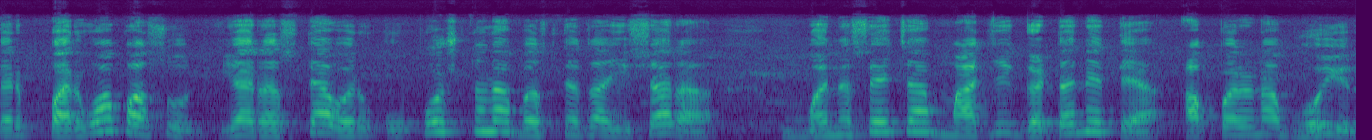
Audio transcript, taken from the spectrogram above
तर परवापासून या रस्त्यावर उपोषणाला बसण्याचा इशारा मनसेच्या माजी गटनेत्या अपर्णा भोईर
